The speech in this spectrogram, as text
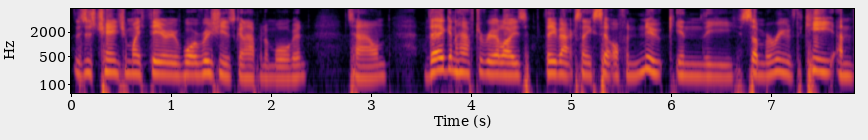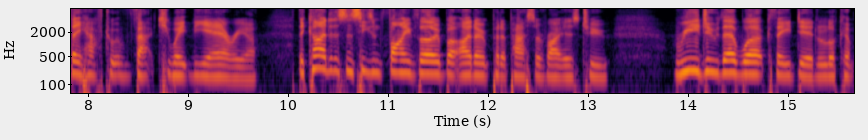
this is changing my theory of what originally is going to happen to Morgan Town. They're going to have to realise they've accidentally set off a nuke in the submarine with the key and they have to evacuate the area. They kind of did this in season 5 though, but I don't put it past the writers to redo their work they did. Look at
